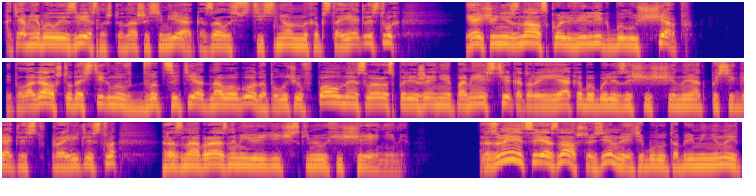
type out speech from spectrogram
Хотя мне было известно, что наша семья оказалась в стесненных обстоятельствах, я еще не знал, сколь велик был ущерб, и полагал, что, достигнув двадцати одного года, получу в полное свое распоряжение поместья, которые якобы были защищены от посягательств правительства разнообразными юридическими ухищрениями. Разумеется, я знал, что земли эти будут обременены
